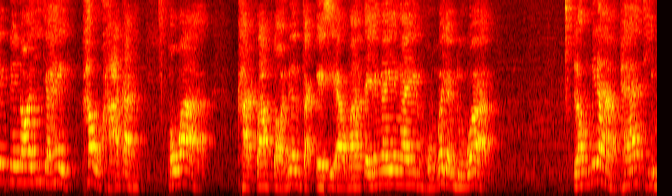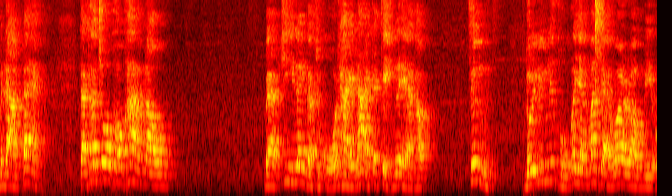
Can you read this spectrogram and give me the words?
ล็ก ๆ น้อยๆที่จะให้เข้าขากัน เพราะว่าขาดความต่อเนื่องจาก ACL มา แต่ยังไงยังไงผมก็ยังดูว่า เราไม่น่าแพ้ทีมดามแป้ง แต่ถ้าโชคเขาข้างเรา แบบที่เล่นกับสุโขทัยได้ก็เจ๋งเลยครับ ซึ่งโดยลึกๆผมก็ยังมั่นใจว่าเรามีโอ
